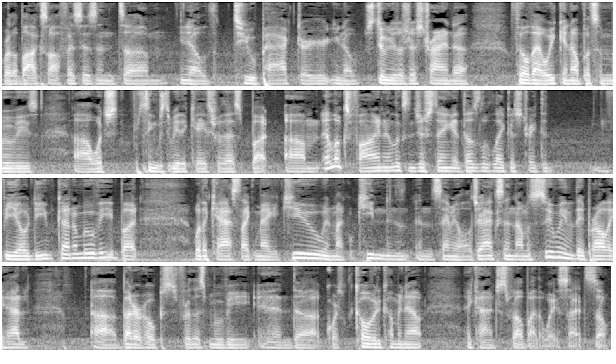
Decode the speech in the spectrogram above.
where the box office isn't, um, you know, too packed or, you know, studios are just trying to fill that weekend up with some movies, uh, which seems to be the case for this. But um, it looks fine. It looks interesting. It does look like a straight to VOD kind of movie, but with a cast like Maggie Q and Michael Keaton and, and Samuel L. Jackson, I'm assuming that they probably had uh, better hopes for this movie. And uh, of course, with COVID coming out, it kind of just fell by the wayside. So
